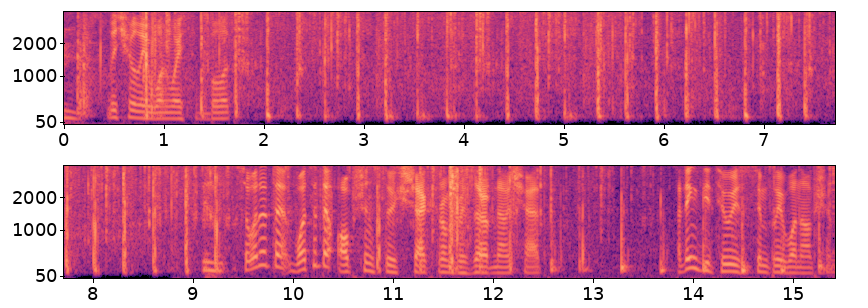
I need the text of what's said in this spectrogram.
Literally one wasted bullet. so what are the what are the options to extract from reserve now, chat? I think D2 is simply one option.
